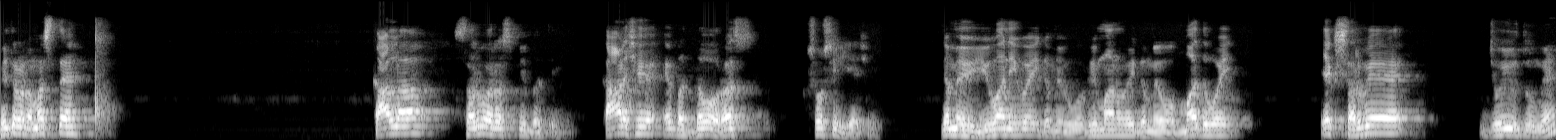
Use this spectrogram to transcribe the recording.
મિત્રો, નમસ્તે. કાલ સર્વ રસ પીબતી. કાળ છે એ બધો રસ શોષી લે છે. ગમે એવી યુવાની હોય, ગમે એવું અભિમાન હોય, ગમે એવો મદ હોય. એક સર્વે જોયું હતું મેં,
